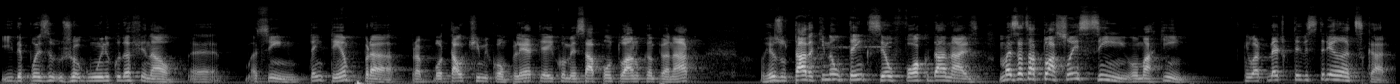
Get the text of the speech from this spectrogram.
e depois o jogo único da final. É, assim, tem tempo para botar o time completo e aí começar a pontuar no campeonato. O resultado aqui não tem que ser o foco da análise. Mas as atuações sim, o Marquinhos. E o Atlético teve estreantes, cara.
